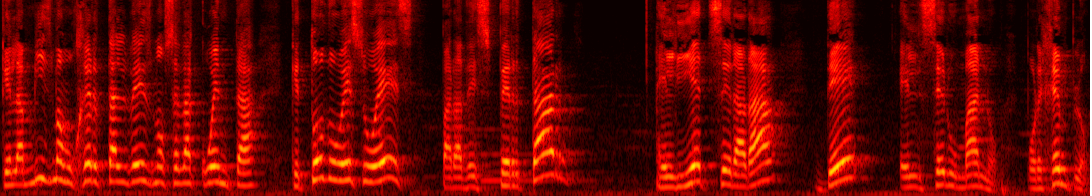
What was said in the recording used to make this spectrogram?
que la misma mujer tal vez no se da cuenta que todo eso es para despertar el Yetzerará de el ser humano. Por ejemplo,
